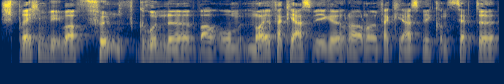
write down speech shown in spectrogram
sprechen wir über fünf Gründe, warum neue Verkehrswege oder neue Verkehrswegkonzepte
